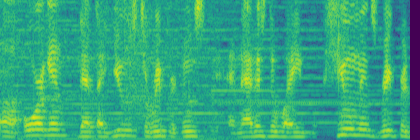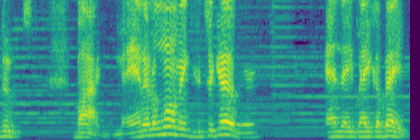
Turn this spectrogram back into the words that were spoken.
uh, organ that they use to reproduce with, and that is the way humans reproduce. By man and a woman get together and they make a baby,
